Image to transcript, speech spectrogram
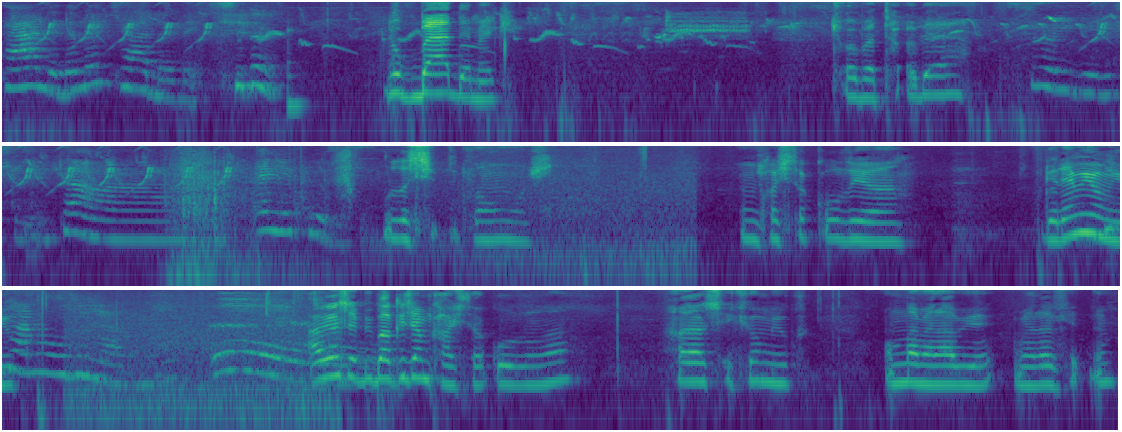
Ha ne demek? Ha demek. Yok be demek. Tövbe tövbe. Şurayı görüşürüz. Tamam. Ev yapıyoruz. Burada çiftlik falan var. Oğlum kaç dakika oldu ya? Göremiyor Bir muyum? tane odun lazım. Arkadaşlar bir bakacağım kaç dakika olduğuna. Hala çekiyor muyum? Onu da merak, merak ettim.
